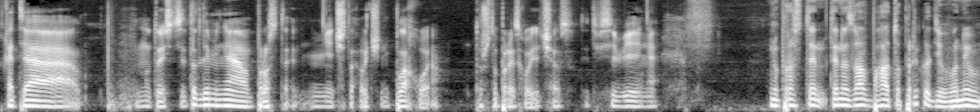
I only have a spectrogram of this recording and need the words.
хотя, ну, то есть это для меня просто нечто очень плохое, то, что происходит сейчас, эти все веяния. Ну просто ти, ти назвав багато прикладів, вони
